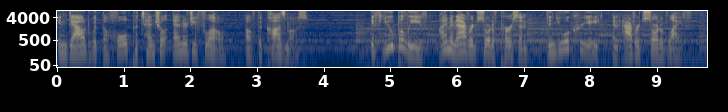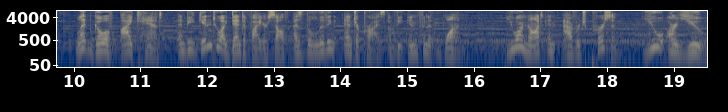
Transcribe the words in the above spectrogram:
endowed with the whole potential energy flow of the cosmos. If you believe I'm an average sort of person, then you will create an average sort of life. Let go of I can't and begin to identify yourself as the living enterprise of the infinite one. You are not an average person. You are you,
